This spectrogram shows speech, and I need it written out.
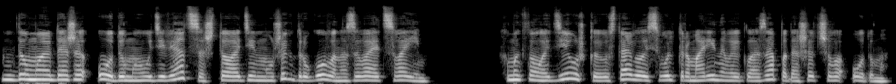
Думаю, даже Одумы удивятся, что один мужик другого называет своим. Хмыкнула девушка и уставилась в ультрамариновые глаза подошедшего Одума.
